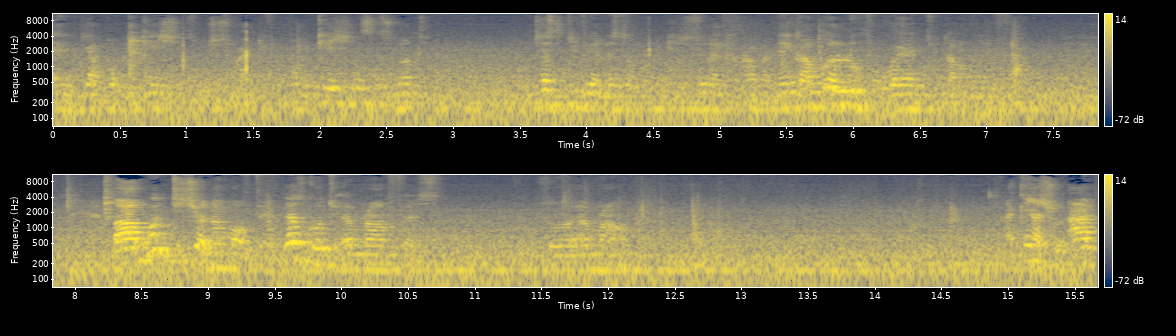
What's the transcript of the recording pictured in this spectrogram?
and their publications, which is quite different. Publications is not just give you a list of publications so that you can have, can go and look for where to download it from. But I'm going to teach you a number of things. Let's go to Emerald first. So Emerald. I think I should add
